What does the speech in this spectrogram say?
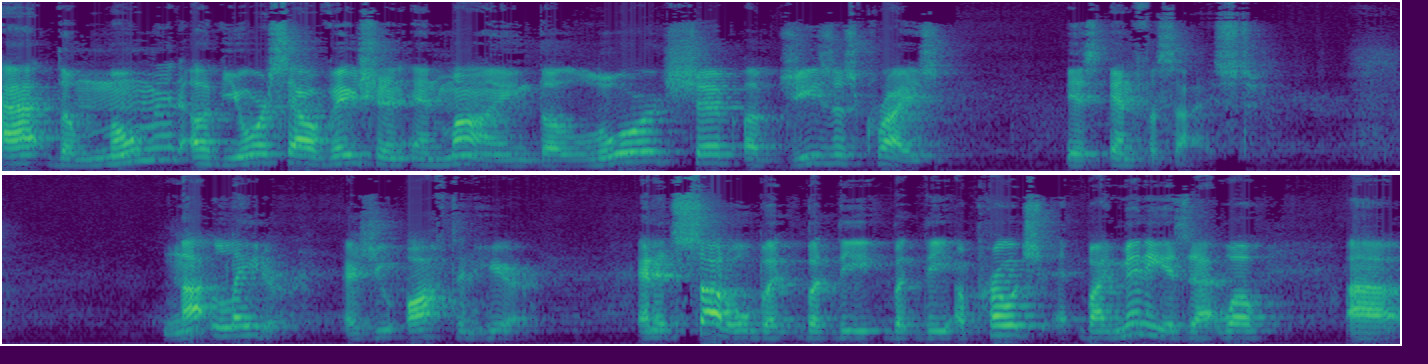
at the moment of your salvation and mine, the Lordship of Jesus Christ is emphasized. Not later, as you often hear. And it's subtle, but, but, the, but the approach by many is that, well, uh,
